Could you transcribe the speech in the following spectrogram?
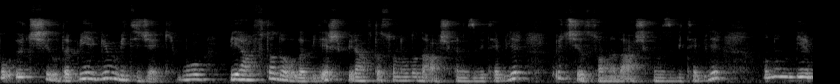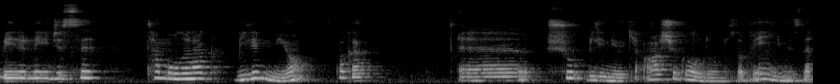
Bu 3 yılda bir gün bitecek. Bu bir hafta da olabilir. Bir hafta sonunda da aşkınız bitebilir. 3 yıl sonra da aşkınız bitebilir. Bunun bir belirleyicisi tam olarak bilinmiyor. Fakat e, şu biliniyor ki aşık olduğumuzda beynimizde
